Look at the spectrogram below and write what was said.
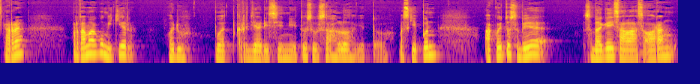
Karena pertama aku mikir waduh buat kerja di sini itu susah loh gitu. Meskipun aku itu sebenarnya sebagai salah seorang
